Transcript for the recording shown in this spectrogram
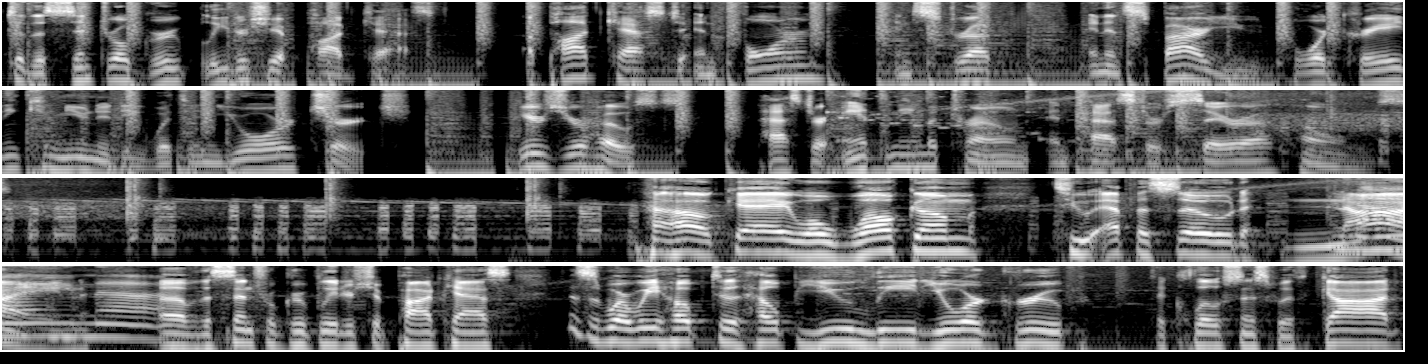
to the Central Group Leadership Podcast, a podcast to inform, instruct, and inspire you toward creating community within your church. Here's your hosts, Pastor Anthony Matrone and Pastor Sarah Holmes. Okay, well, welcome to episode nine, Nine. of the Central Group Leadership Podcast. This is where we hope to help you lead your group to closeness with God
